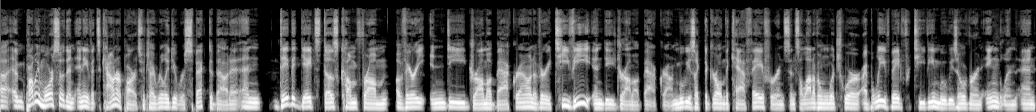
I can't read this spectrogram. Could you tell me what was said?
uh, and probably more so than any of its counterparts, which I really do respect about it. And David Yates does come from a very indie drama background, a very TV indie drama background. Movies like The Girl in the Cafe, for instance, a lot of them which were, I believe, made for TV movies over in England. And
